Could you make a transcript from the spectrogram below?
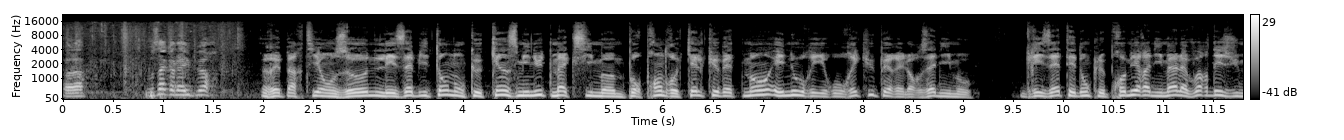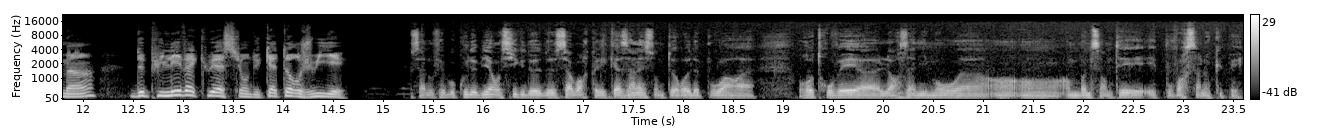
Voilà. C'est pour ça qu'on a eu peur. Répartis en zone, les habitants n'ont que 15 minutes maximum pour prendre quelques vêtements et nourrir ou récupérer leurs animaux. Grisette est donc le premier animal à voir des humains depuis l'évacuation du 14 juillet. Ça nous fait beaucoup de bien aussi de, savoir que les Casalins sont heureux de pouvoir retrouver leurs animaux en, en bonne santé et pouvoir s'en occuper.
